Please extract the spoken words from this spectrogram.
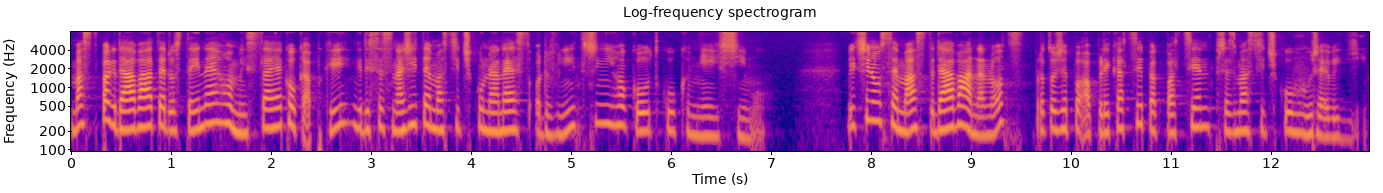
Mast pak dáváte do stejného místa jako kapky, kdy se snažíte mastičku nanést od vnitřního koutku k vnějšímu. Většinou se mast dává na noc, protože po aplikaci pak pacient přes mastičku hůře vidí.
